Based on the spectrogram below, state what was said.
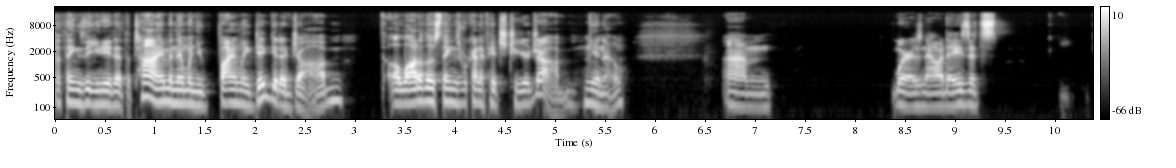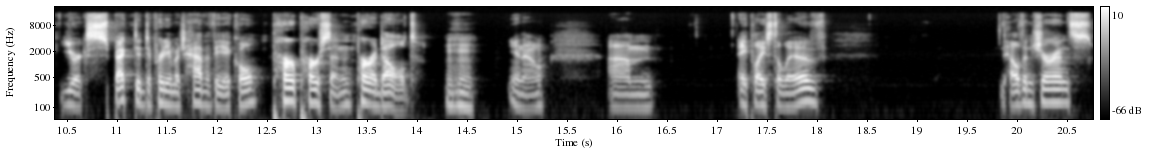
the things that you needed at the time, and then when you finally did get a job, a lot of those things were kind of hitched to your job. You know, um, whereas nowadays it's you're expected to pretty much have a vehicle per person per adult Mm-hmm. you know um a place to live health insurance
